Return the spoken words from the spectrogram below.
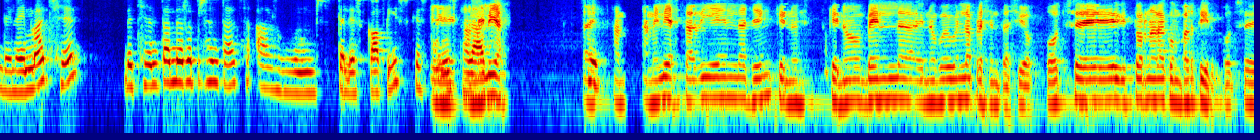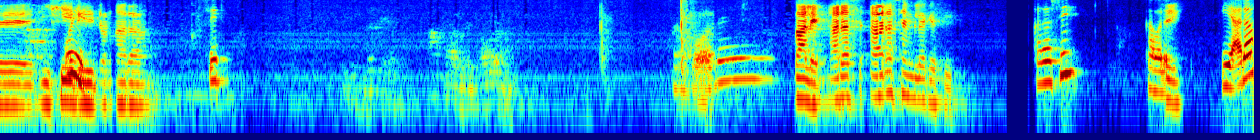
de la imatge, veiem també representats alguns telescopis que estan eh, instal·lats. Amèlia, sí. Eh, Amèlia, està dient la gent que no, que no, ven la, no veuen la presentació. Pots eh, tornar a compartir? Pots eh, eixir i tornar a... Sí. A veure... Vale, ara, ara sembla que sí. Ara sí? A veure. Sí. I ara?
